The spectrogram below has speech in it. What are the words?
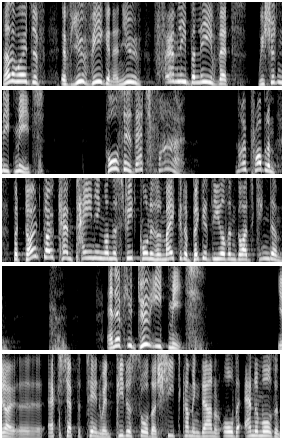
In other words, if, if you're vegan and you firmly believe that we shouldn't eat meat, Paul says that's fine. No problem. But don't go campaigning on the street corners and make it a bigger deal than God's kingdom. and if you do eat meat, you know, uh, Acts chapter 10, when Peter saw the sheet coming down and all the animals, and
